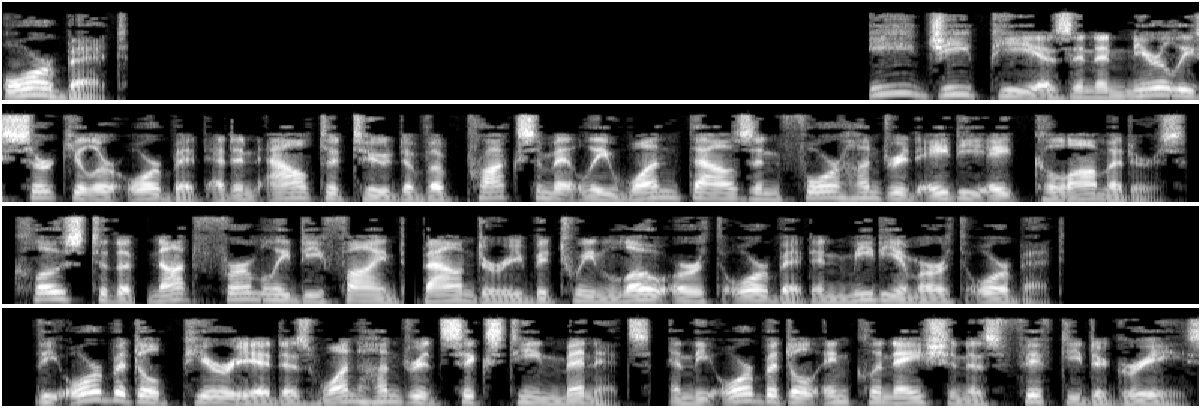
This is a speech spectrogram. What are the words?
Orbit EGP is in a nearly circular orbit at an altitude of approximately 1488 km, close to the not firmly defined boundary between low Earth orbit and medium Earth orbit. The orbital period is 116 minutes, and the orbital inclination is 50 degrees.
